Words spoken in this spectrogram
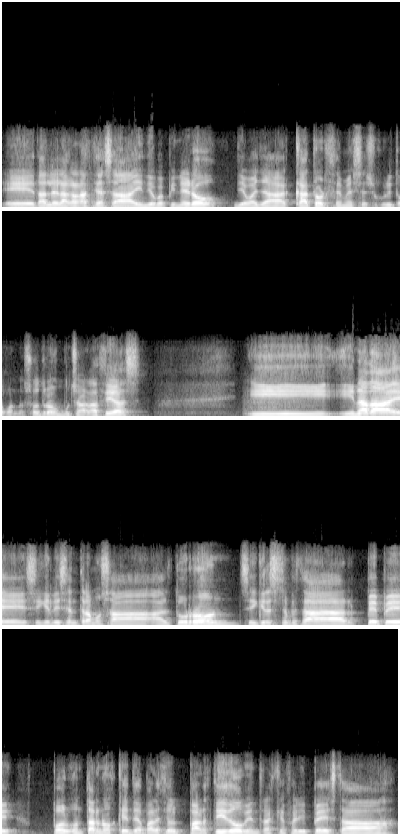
Eh, darle las gracias a Indio Pepinero, lleva ya 14 meses suscrito con nosotros, muchas gracias. Y, y nada, eh, si queréis entramos a- al turrón. Si quieres empezar, Pepe, por contarnos qué te ha parecido el partido, mientras que Felipe está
